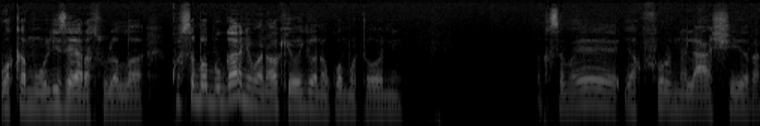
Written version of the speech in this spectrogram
Wakamuuliza ya rasulllah kwa sababu gani wanawake wengi wanakuwa motoni? Akasema ee yakfurna lashira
